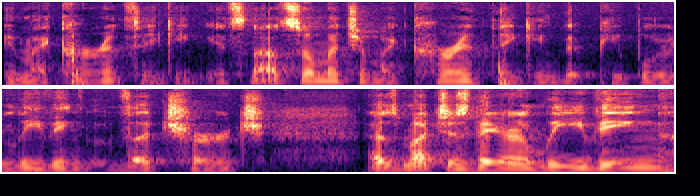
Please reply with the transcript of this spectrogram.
in my current thinking, it's not so much in my current thinking that people are leaving the church, as much as they are leaving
